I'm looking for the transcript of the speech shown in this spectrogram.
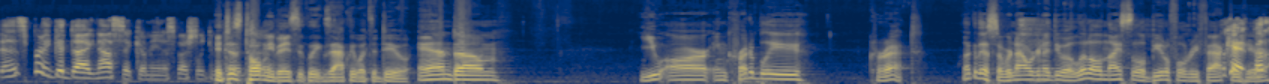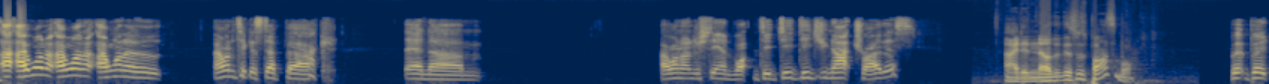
that's pretty good diagnostic. I mean, especially it just told to- me basically exactly what to do. And um, you are incredibly correct. Look at this. So we're now we're gonna do a little nice little beautiful refactor Okay, here. but I want to I want to I want to I want to take a step back, and um, I want to understand what did did did you not try this? I didn't know that this was possible. But but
